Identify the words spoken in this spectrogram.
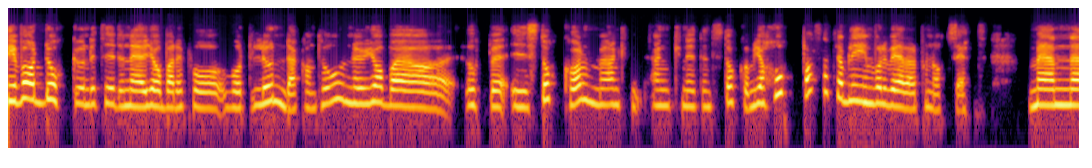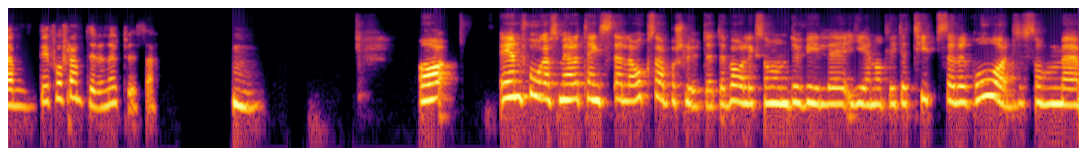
Det var dock under tiden när jag jobbade på vårt Lundakontor. Nu jobbar jag uppe i Stockholm med anknytning till Stockholm. Jag hoppas att jag blir involverad på något sätt, men eh, det får framtiden utvisa. Mm. Ja, en fråga som jag hade tänkt ställa också här på slutet, det var liksom om du ville ge något litet tips eller råd som eh,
